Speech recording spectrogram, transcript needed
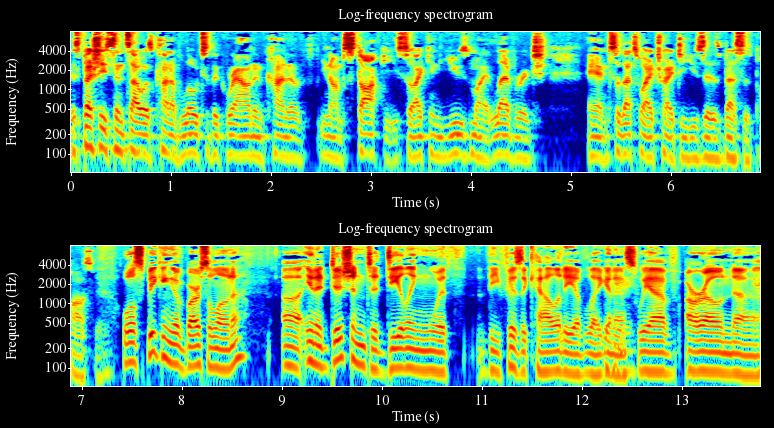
especially since I was kind of low to the ground and kind of, you know, I'm stocky, so I can use my leverage and so that's why I tried to use it as best as possible. Well, speaking of Barcelona, uh, in addition to dealing with the physicality of Leganes, mm-hmm. we have our own uh,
